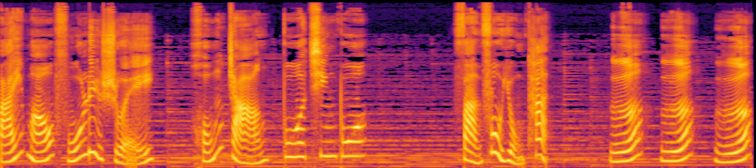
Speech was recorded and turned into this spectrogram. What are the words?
白毛浮绿水，红掌拨清波。反复咏叹，鹅鹅鹅。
